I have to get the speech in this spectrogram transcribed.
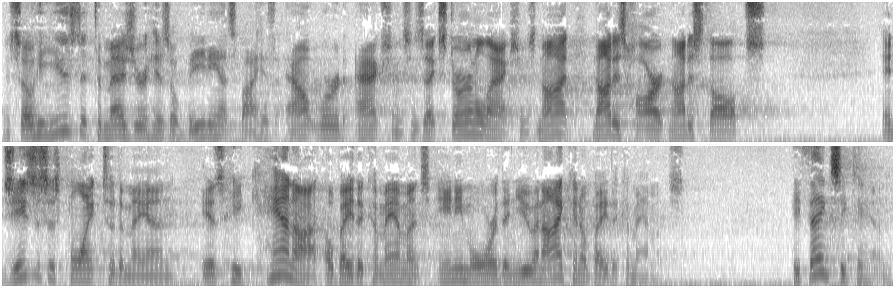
And so he used it to measure his obedience by his outward actions, his external actions, not, not his heart, not his thoughts. And Jesus' point to the man is he cannot obey the commandments any more than you and I can obey the commandments. He thinks he can.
